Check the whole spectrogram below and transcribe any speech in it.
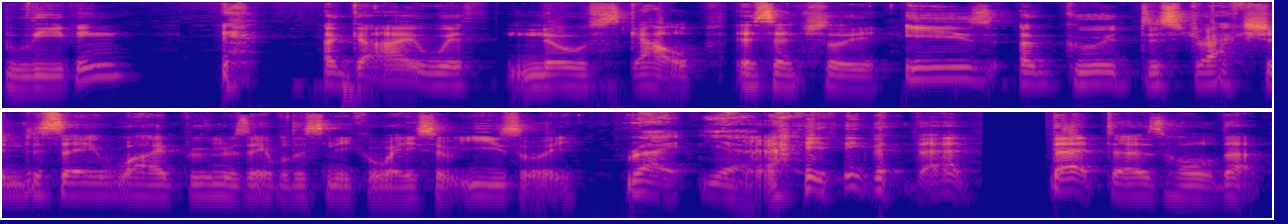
leaving, a guy with no scalp essentially is a good distraction to say why Boone was able to sneak away so easily. Right. Yeah. I think that that, that does hold up.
